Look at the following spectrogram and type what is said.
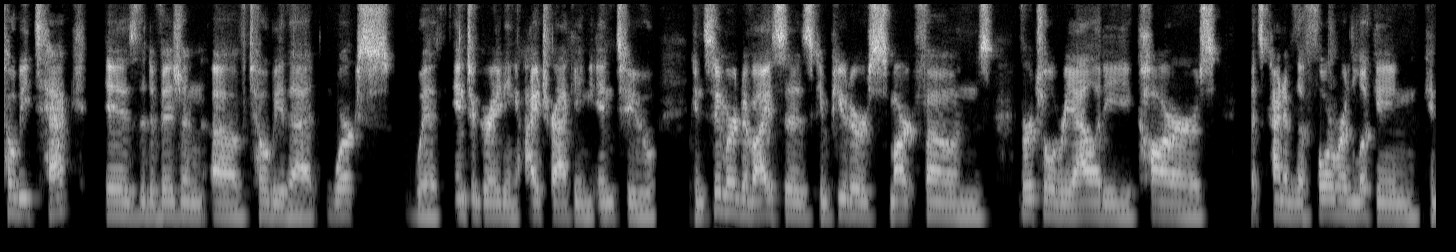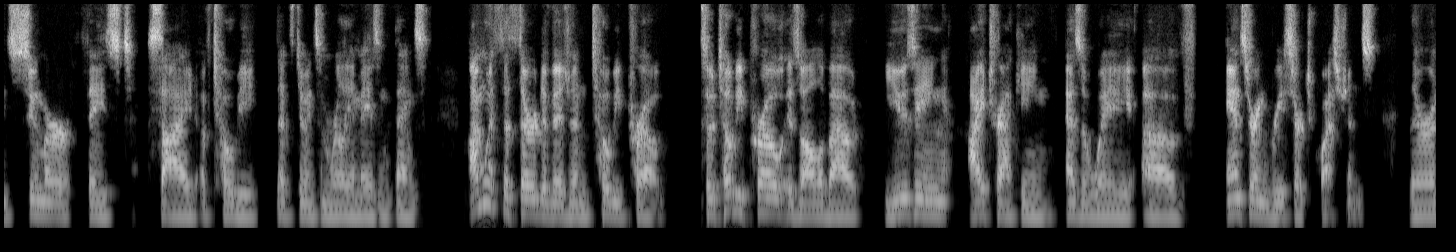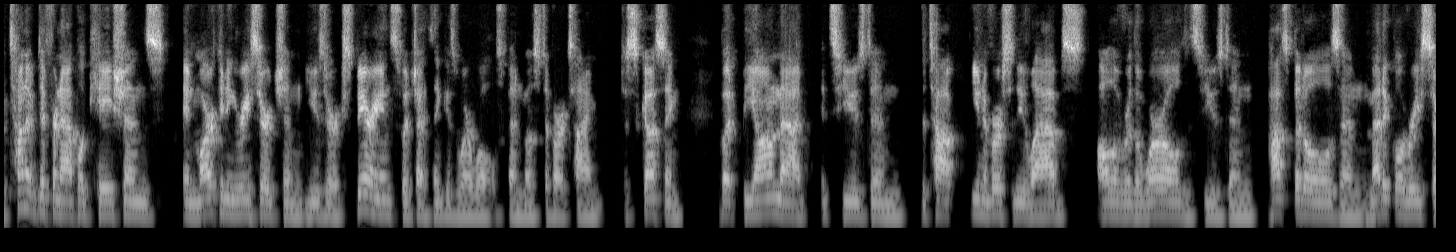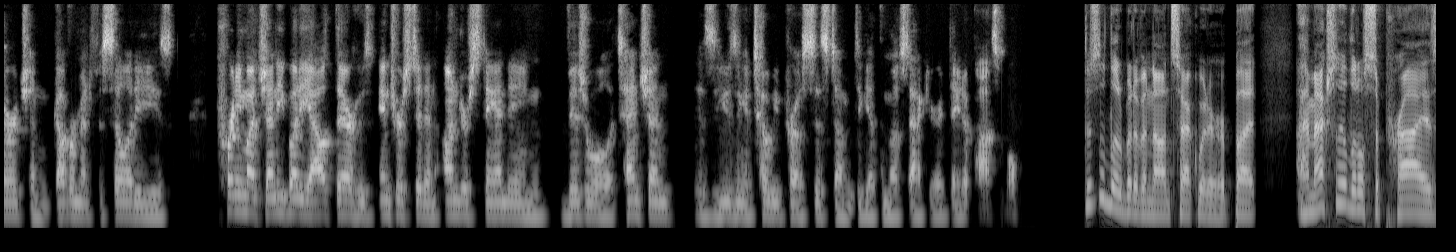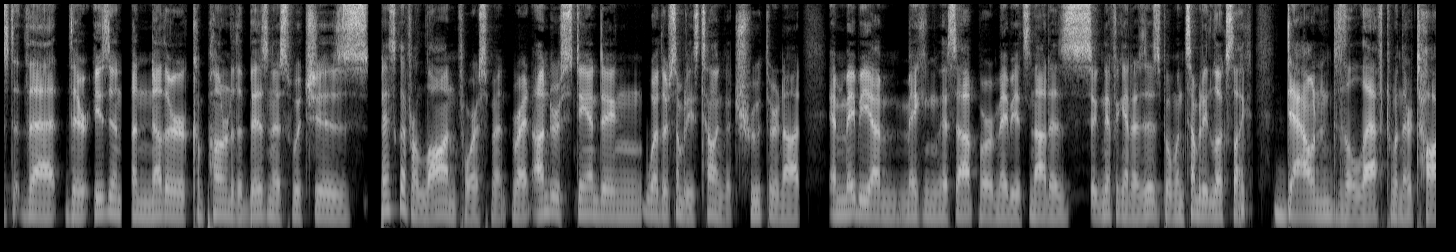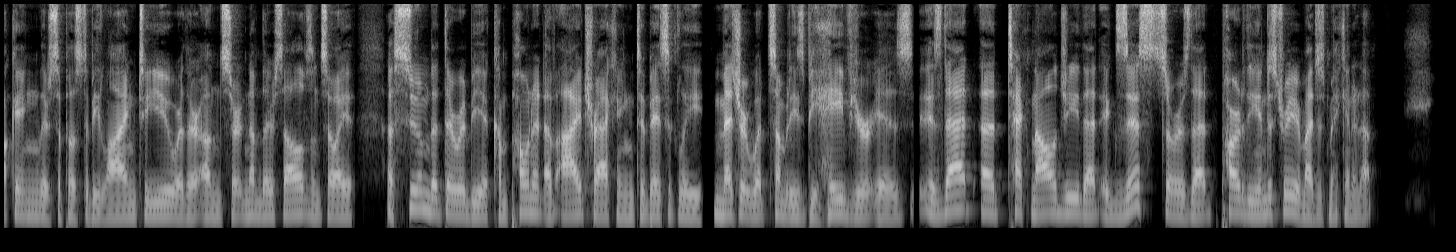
Tobii Tech is the division of Tobii that works with integrating eye tracking into consumer devices, computers, smartphones, virtual reality, cars. It's kind of the forward looking consumer faced side of Tobii that's doing some really amazing things. I'm with the third division, Tobii Pro. So, Tobii Pro is all about using eye tracking as a way of answering research questions. There are a ton of different applications in marketing research and user experience, which I think is where we'll spend most of our time discussing. But beyond that, it's used in the top university labs all over the world. It's used in hospitals and medical research and government facilities. Pretty much anybody out there who's interested in understanding visual attention is using a Tobii Pro system to get the most accurate data possible. This is a little bit of a non sequitur, but I'm actually a little surprised that there isn't another component of the business, which is basically for law enforcement, right? Understanding whether somebody's telling the truth or not. And maybe I'm making this up, or maybe it's not as significant as it is, but when somebody looks like down to the left when they're talking, they're supposed to be lying to you or they're uncertain of themselves. And so I assume that there would be a component of eye tracking to basically measure what somebody's behavior is. Is that a technology that exists, or is that part of the industry, or am I just making it up?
